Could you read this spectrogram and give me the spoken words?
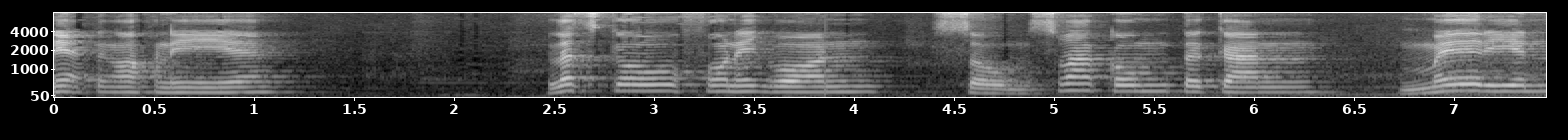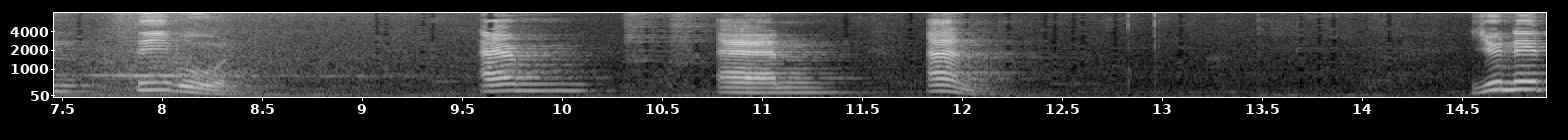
អ្នកទាំងអស់គ្នា Let's go phonics 1សូមស្វាគមន៍ទៅកាន់មេរៀនទី4 M N N Unit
